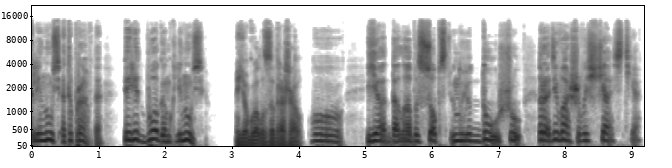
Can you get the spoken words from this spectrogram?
Клянусь, это правда. Перед Богом клянусь». Ее голос задрожал. «О, я отдала бы собственную душу ради вашего счастья».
